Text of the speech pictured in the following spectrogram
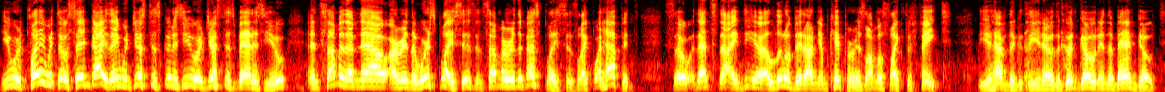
you were playing with those same guys. They were just as good as you or just as bad as you. And some of them now are in the worst places, and some are in the best places. Like what happened? So that's the idea a little bit on Yom Kippur is almost like the fate. You have the, you know the good goat and the bad goat.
